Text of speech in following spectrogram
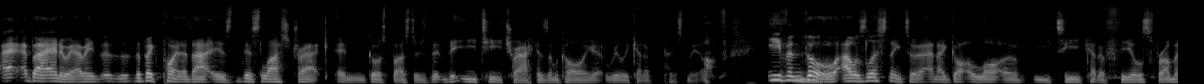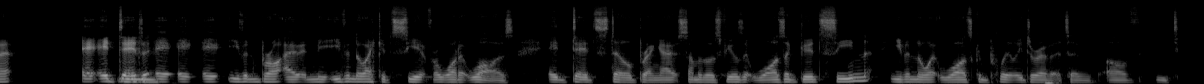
I, but anyway, I mean, the, the big point of that is this last track in Ghostbusters, the, the ET track, as I'm calling it, really kind of pissed me off. Even Mm. though I was listening to it and I got a lot of ET kind of feels from it, it, it did. Mm. It, it, it even brought out in me, even though I could see it for what it was, it did still bring out some of those feels. It was a good scene, even though it was completely derivative of ET.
